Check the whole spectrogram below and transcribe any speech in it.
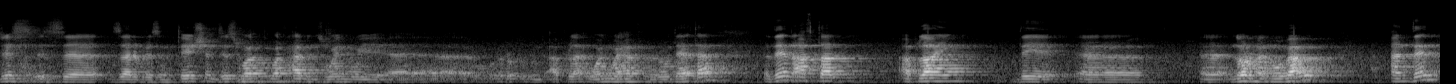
this is uh, the representation. This is what, what happens when we uh, apply, when we have raw data. Then after applying the uh, uh, normal move out, and then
